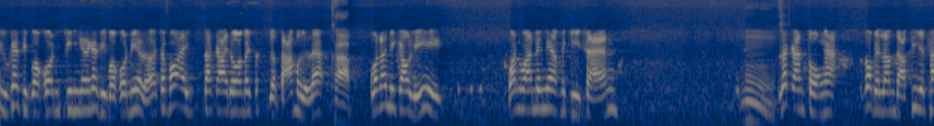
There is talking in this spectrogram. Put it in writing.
อยู่แค่สิบกว่าคนกินกันแค่สิบกว่าคนเนี่ยเหรอเฉพาะไอ้สกายโดนไปเกือบสามหมื่นแล้ว ครับ วันนั้นมีเกาหลีอีก วันวันๆหนึ่งเนี่ยไม่กี่แสน อืมและการส่งอะ ก็เป็นลำดับที่จะใช้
